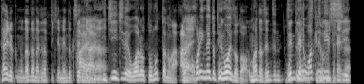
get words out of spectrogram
体力もだんだんなくなってきて面倒くせえみたいな。一日で終わろうと思ったのがあれこれ意外と手強いぞと。まだ全然全然終わってねえしっ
